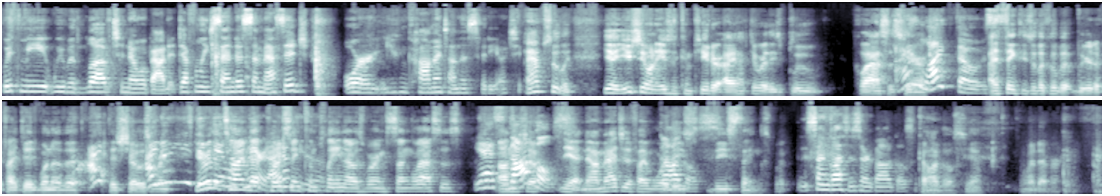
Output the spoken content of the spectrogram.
with me, we would love to know about it. Definitely send us a message or you can comment on this video too. Absolutely. Yeah. Usually when I use a computer, I have to wear these blue glasses I here. I like those. I think these would look a little bit weird if I did one of the, I- the shows. I know you think remember the time that person complained I was wearing sunglasses? yes, the goggles. Yeah. Now imagine if I wore Goggles. these these things, but Sunglasses are goggles. goggles. Yeah. Whatever.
